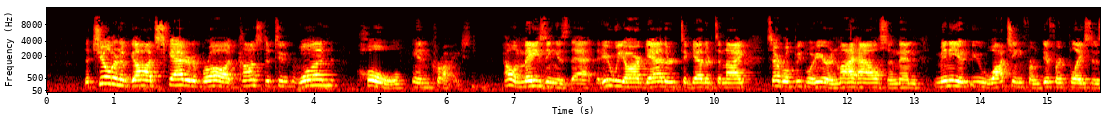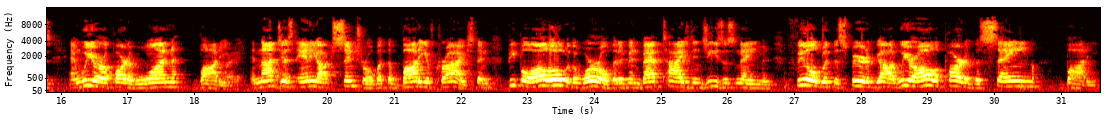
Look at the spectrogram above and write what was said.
The children of God scattered abroad constitute one whole in Christ. How amazing is that? That here we are gathered together tonight, several people here in my house, and then many of you watching from different places, and we are a part of one body. Right. And not just Antioch Central, but the body of Christ. And people all over the world that have been baptized in Jesus' name and filled with the Spirit of God. We are all a part of the same body.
